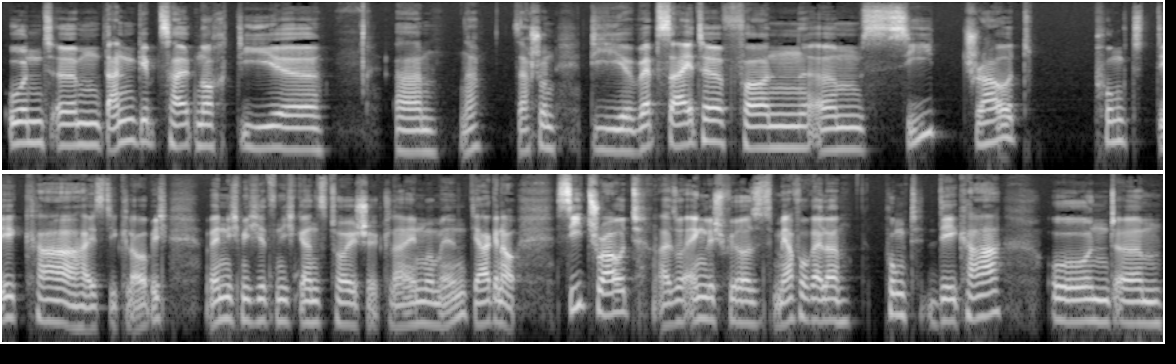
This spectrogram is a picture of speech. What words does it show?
Und ähm, dann gibt's halt noch die, äh, ähm, na, sag schon, die Webseite von ähm, seatrout.dk heißt die, glaube ich, wenn ich mich jetzt nicht ganz täusche. Kleinen Moment. Ja, genau. Seatrout, also Englisch fürs Meerforelle.dk und ähm,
